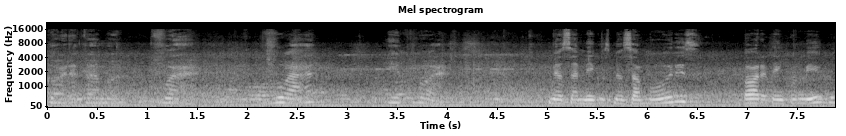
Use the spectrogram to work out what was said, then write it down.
Agora vamos voar, voar e voar. Meus amigos, meus amores, bora, vem comigo.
